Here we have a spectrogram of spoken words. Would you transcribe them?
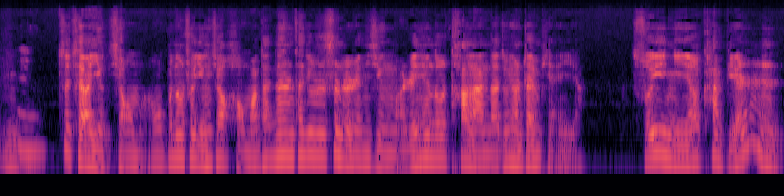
嗯，这叫营销嘛？我不能说营销好嘛，但但是他就是顺着人性嘛，人性都是贪婪的，都想占便宜啊。所以你要看别人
